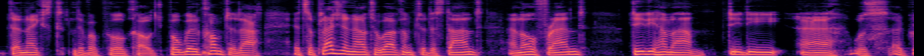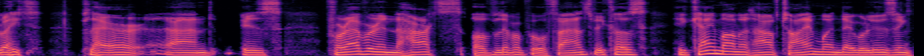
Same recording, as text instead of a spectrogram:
the next Liverpool coach, but we'll come to that. It's a pleasure now to welcome to the stand an old friend, Didi Hamann. Didi uh, was a great player and is forever in the hearts of Liverpool fans because he came on at half time when they were losing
